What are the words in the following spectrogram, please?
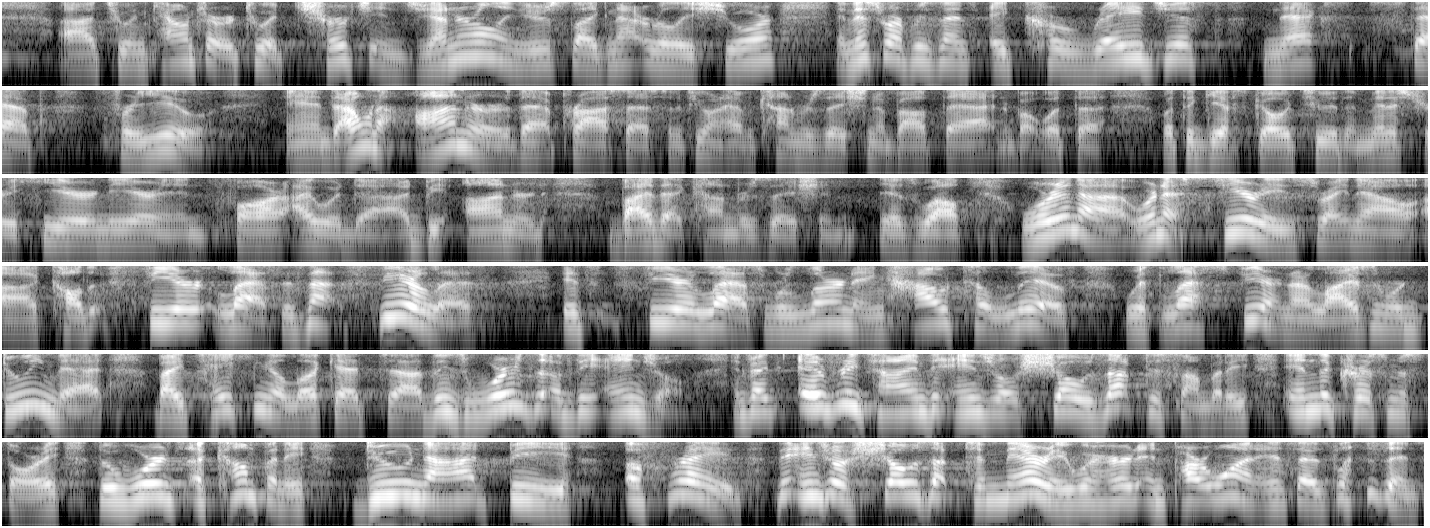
to Encounter or to a church in general general and you're just like not really sure. And this represents a courageous next step for you. And I want to honor that process. And if you want to have a conversation about that and about what the, what the gifts go to, the ministry here, near, and far, I would, uh, I'd be honored by that conversation as well. We're in a, we're in a series right now uh, called Fearless. It's not fearless, it's fearless. We're learning how to live with less fear in our lives. And we're doing that by taking a look at uh, these words of the angel. In fact, every time the angel shows up to somebody in the Christmas story, the words accompany, do not be afraid. The angel shows up to Mary, we heard in part one, and says, Listen,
